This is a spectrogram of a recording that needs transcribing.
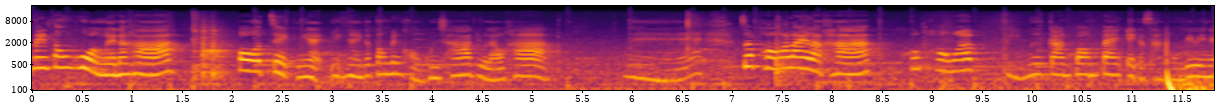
ไม่ต้องห่วงเลยนะคะ โปรเจกต์เนี่ยยังไงก็ต้องเป็นของคุณชาติอยู่แล้วค่ะ แหม จะเพราะอะไรล่ะคะ ก็เพราะว่าฝีมือการปลอมแปลงเอกสารของบิวยังไง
